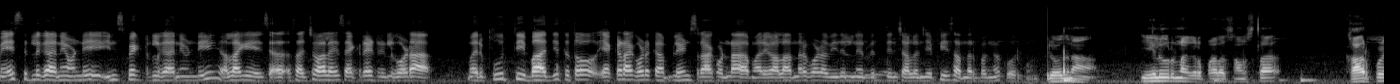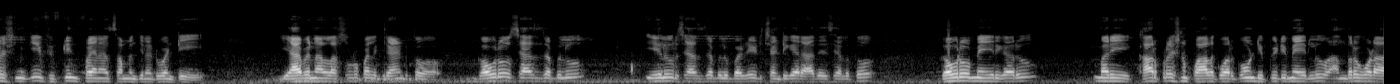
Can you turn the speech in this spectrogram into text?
మేస్త్రులు కానివ్వండి ఇన్స్పెక్టర్లు కానివ్వండి అలాగే స- సచివాలయ సెక్రటరీలు కూడా మరి పూర్తి బాధ్యతతో ఎక్కడా కూడా కంప్లైంట్స్ రాకుండా మరి వాళ్ళందరూ కూడా విధులు నిర్వర్తించాలని చెప్పి సందర్భంగా కోరుకుంటున్నాం. ఈ రోజున ఏలూరు నగరపాలక సంస్థ కార్పొరేషన్కి ఫిఫ్టీన్త్ ఫైనాన్స్ సంబంధించినటువంటి యాభై నాలుగు లక్షల రూపాయల గ్రాంట్తో గౌరవ శాసనసభ్యులు ఏలూరు శాసనసభ్యులు బడేటి చంటి గారి ఆదేశాలతో గౌరవ మేయర్ గారు మరి కార్పొరేషన్ పాలకవర్గం డిప్యూటీ మేయర్లు అందరూ కూడా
